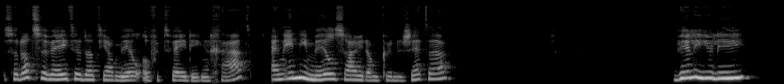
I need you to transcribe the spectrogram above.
zodat ze weten dat jouw mail over twee dingen gaat. En in die mail zou je dan kunnen zetten: Willen jullie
